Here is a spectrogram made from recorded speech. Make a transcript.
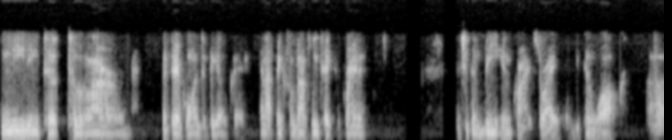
needing to to learn that they're going to be okay. And I think sometimes we take for granted that you can be in Christ, right? You can walk uh,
